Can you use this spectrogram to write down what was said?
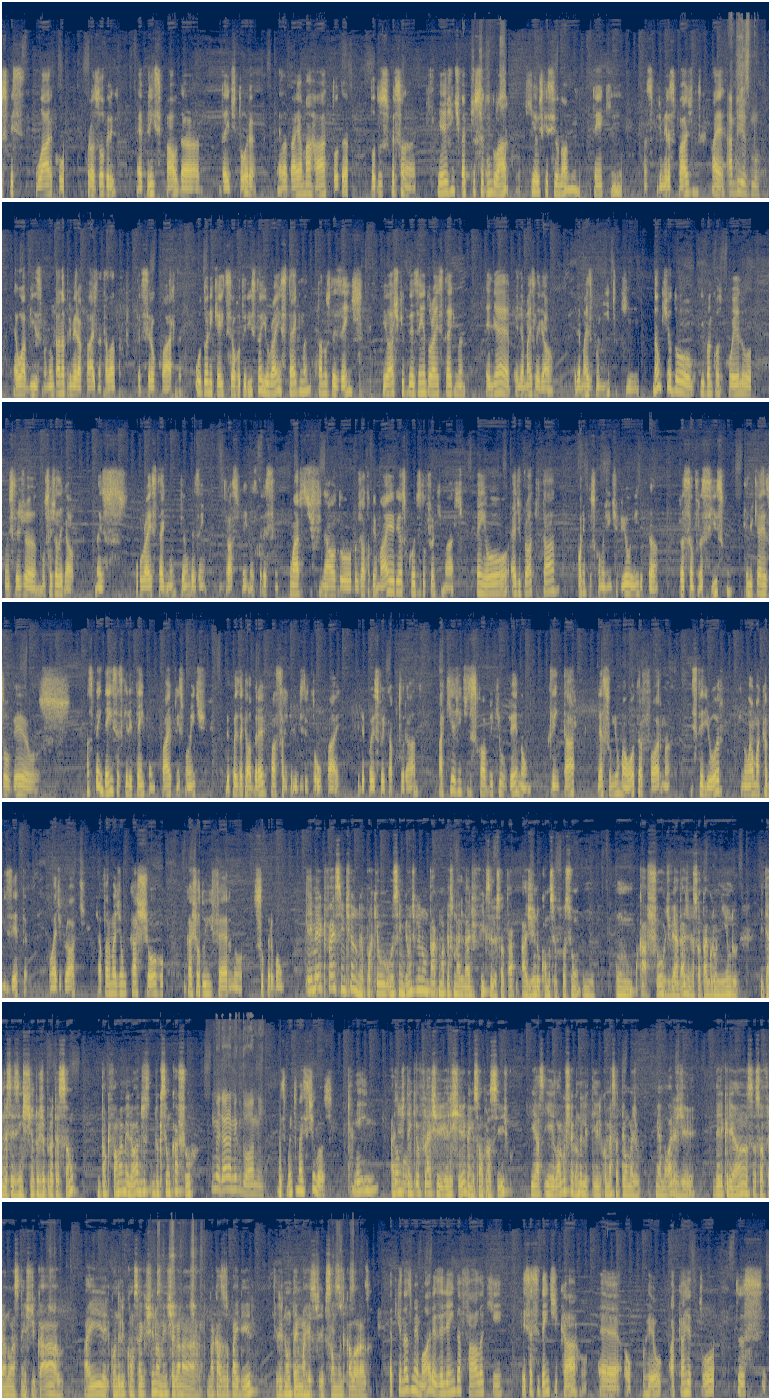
o arco crossover é, principal da, da editora, ela vai amarrar toda, todos os personagens. E aí a gente vai pro segundo arco, que eu esqueci o nome, tem aqui nas primeiras páginas. Ah, é. Abismo. É o Abismo, não tá na primeira página, tá lá na terceira ou quarta. o Donny Cates é o roteirista e o Ryan Stegman tá nos desenhos. Eu acho que o desenho do Ryan Stegman ele é, ele é mais legal, ele é mais bonito que não que o do Iban Coelho não esteja não seja legal, mas o Ryan Stegman tem um desenho traço bem mais interessante. Um arte final do J.P. Mayer e as cores do Frank Martin. Bem, o Ed Brock tá ônibus, como a gente viu, indo para São Francisco. Ele quer resolver os, as pendências que ele tem com o pai, principalmente depois daquela breve passagem que ele visitou o pai e depois foi capturado. Aqui a gente descobre que o Venom, Clintar, ele assumiu uma outra forma exterior, que não é uma camiseta, o Ed Brock, é a forma de um cachorro, um cachorro do inferno super bom. E meio que faz sentido, né? Porque o, o simbionte ele não tá com uma personalidade fixa, ele só tá agindo como se fosse um, um, um cachorro de verdade, né? Só tá grunhindo e tendo esses instintos de proteção. Então, que forma melhor de, do que ser um cachorro? O melhor amigo do homem. Mas muito mais estiloso. E aí, a vamos... gente tem que o Flash ele chega em São Francisco e, e logo chegando ele, ele começa a ter umas memórias de dele criança, sofrendo um acidente de carro. Aí, quando ele consegue finalmente chegar na, na casa do pai dele, ele não tem uma recepção muito calorosa. É porque nas memórias ele ainda fala que esse acidente de carro é, ocorreu, acarretou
